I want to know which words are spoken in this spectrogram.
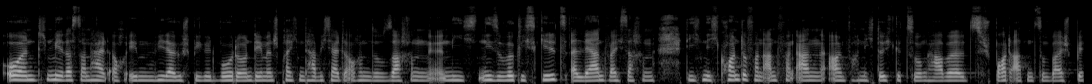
und mir das dann halt auch eben wiedergespiegelt wurde wurde und dementsprechend habe ich halt auch in so Sachen äh, nie, nie so wirklich Skills erlernt, weil ich Sachen, die ich nicht konnte von Anfang an, einfach nicht durchgezogen habe. Sportarten zum Beispiel.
